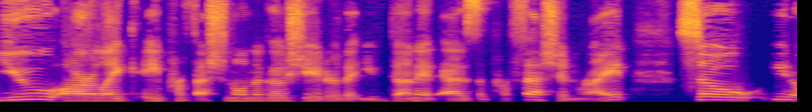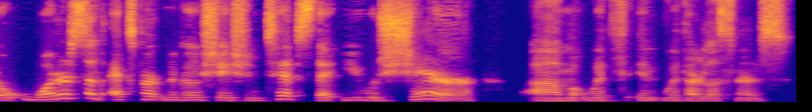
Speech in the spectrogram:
you are like a professional negotiator that you've done it as a profession, right? So, you know, what are some expert negotiation tips that you would share um, with, in, with our listeners?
